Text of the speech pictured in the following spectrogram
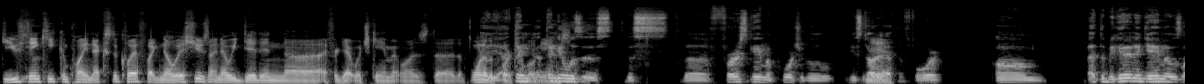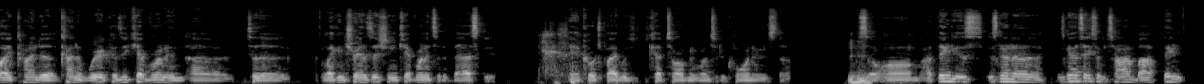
Do you think he can play next to Cliff, like no issues? I know he did in uh, I forget which game it was, the, the one of the Yeah, Portugal I think, games. I think it was this, this the first game in Portugal. He started Yeah. at the four. Um, at the beginning of the game, it was like kind of kind of weird because he kept running uh to the like in transition, he kept running to the basket, and Coach Pike was kept telling him to run to the corner and stuff. Mhm. So um, I think it's it's gonna it's gonna take some time, but I think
